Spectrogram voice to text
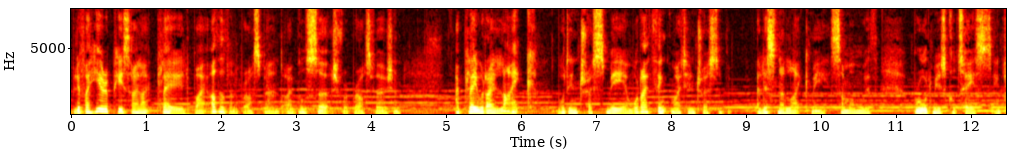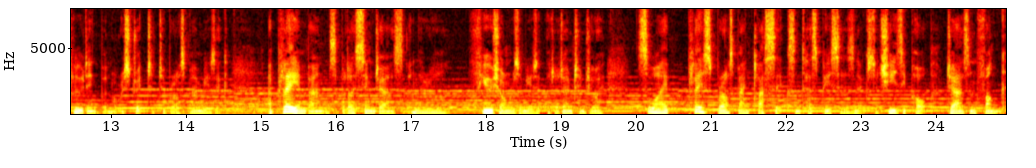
But if I hear a piece I like played by other than a brass band, I will search for a brass version. I play what I like, what interests me, and what I think might interest a, listener like me, someone with broad musical tastes, including but not restricted to brass band music. I play in bands, but I sing jazz, and there are few genres of music that I don't enjoy. So I place brass band classics and test pieces next to cheesy pop, jazz, and funk,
